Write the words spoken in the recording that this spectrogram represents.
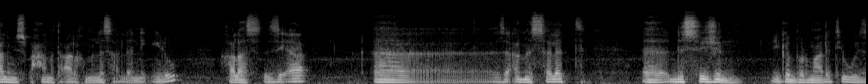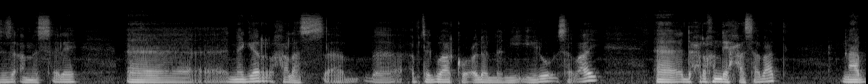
ዓለሚን ስብሓን ወተዓላ ክምለስ ኣለኒ ኢሉ ላስ እዚኣ ዝኣመሰለት ዲስዥን ይገብር ማለት እዩ እዚ ዝኣመሰለ ነገር ኻላስ ኣብ ተግባር ከውዕሎ ኣለኒ ኢሉ ሰብኣይ ድሕሪ ክንደይ ሓሳባት ናብ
